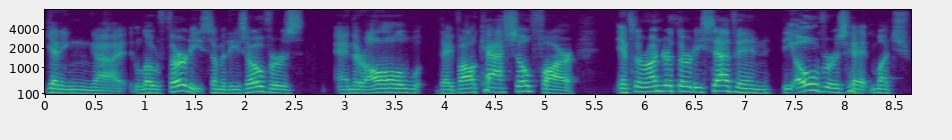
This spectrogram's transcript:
getting uh, low 30s, some of these overs and they're all they've all cashed so far. If they're under 37, the overs hit much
